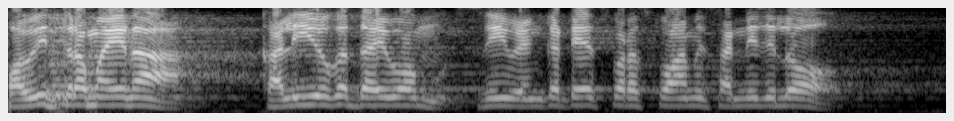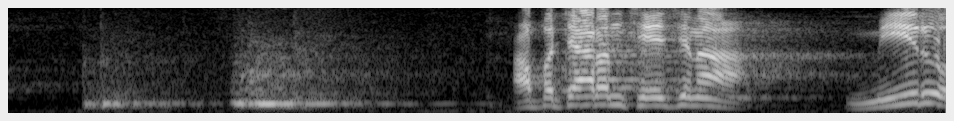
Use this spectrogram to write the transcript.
పవిత్రమైన కలియుగ దైవం శ్రీ వెంకటేశ్వర స్వామి సన్నిధిలో అపచారం చేసిన మీరు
